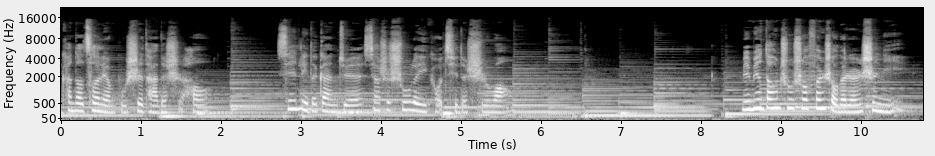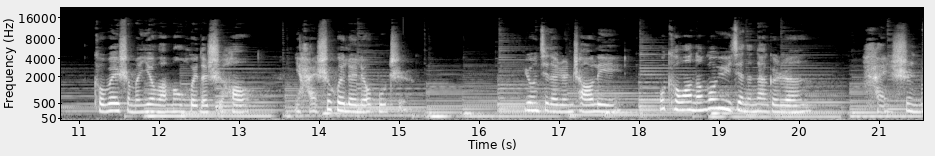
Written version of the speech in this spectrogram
看到侧脸不是他的时候。心里的感觉像是舒了一口气的失望。明明当初说分手的人是你，可为什么夜晚梦回的时候，你还是会泪流不止？拥挤的人潮里，我渴望能够遇见的那个人，还是你。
